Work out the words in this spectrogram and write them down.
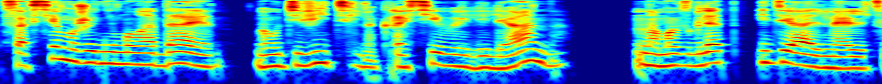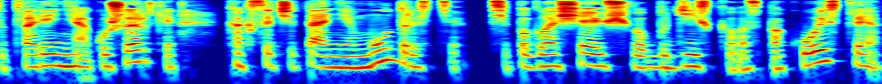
Совсем уже не молодая, но удивительно красивая Лилиана, на мой взгляд, идеальное олицетворение акушерки как сочетание мудрости, всепоглощающего буддийского спокойствия,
